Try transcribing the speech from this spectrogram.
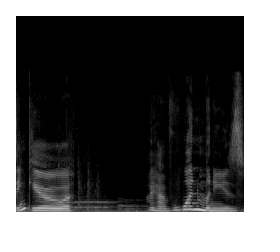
Thank you. I have one monies.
